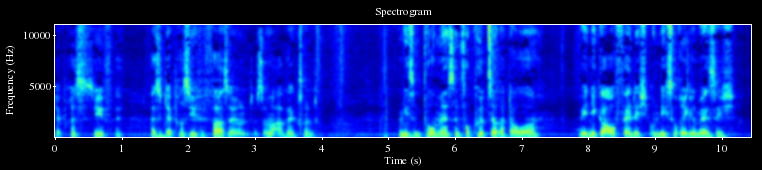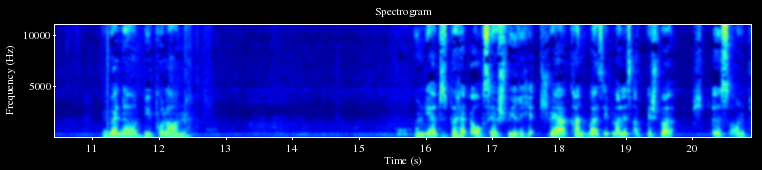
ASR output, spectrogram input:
depressive, also depressive Phase und ist immer abwechselnd. Und die Symptome sind von kürzerer Dauer, weniger auffällig und nicht so regelmäßig wie bei einer bipolaren. Und ja, das wird halt auch sehr schwierig, schwer erkannt, weil es eben alles abgeschwächt ist und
